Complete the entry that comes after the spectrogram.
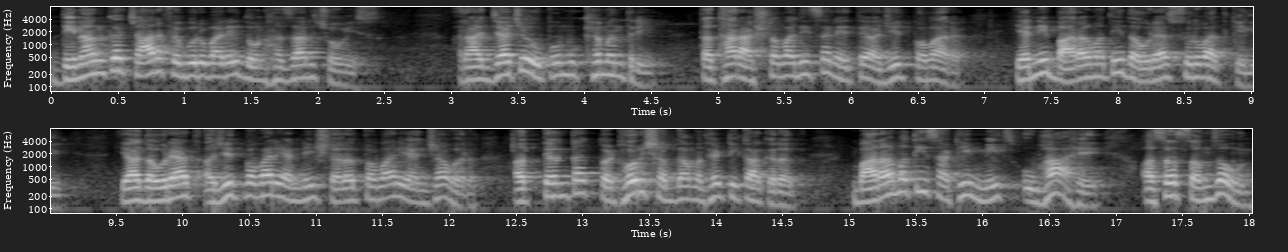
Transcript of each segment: दिनांक चार फेब्रुवारी दोन हजार चोवीस. राज्याचे उपमुख्यमंत्री तथा राष्ट्रवादीचे नेते अजित पवार यांनी बारामती दौऱ्यास सुरुवात केली. या दौऱ्यात अजित पवार यांनी शरद पवार यांच्यावर अत्यंत कठोर शब्दामध्ये टीका करत बारामतीसाठी मीच उभा आहे असं समजावून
